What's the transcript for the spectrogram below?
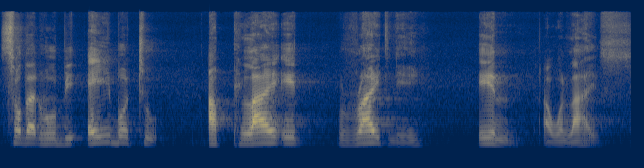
so that we'll be able to apply it rightly in our lives.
